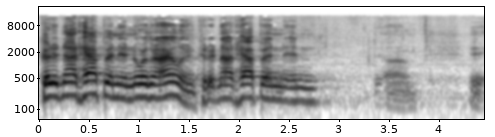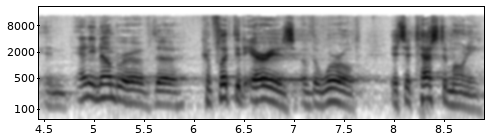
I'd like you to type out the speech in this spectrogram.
Could it not happen in Northern Ireland? Could it not happen in um, in any number of the conflicted areas of the world. It's a testimony.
